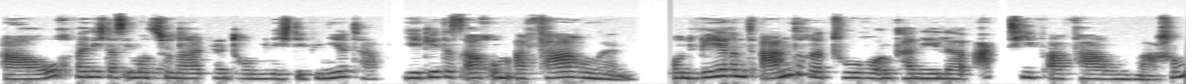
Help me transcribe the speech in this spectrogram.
Auch wenn ich das Emotionalzentrum nicht definiert habe. Hier geht es auch um Erfahrungen. Und während andere Tore und Kanäle aktiv Erfahrungen machen,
